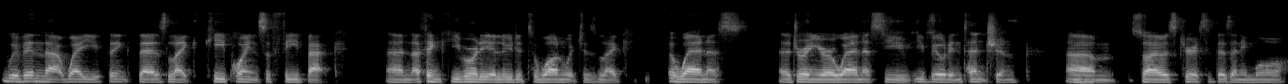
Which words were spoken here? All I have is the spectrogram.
within that where you think there's like key points of feedback and i think you've already alluded to one which is like awareness uh, during your awareness you you build intention hmm. um so i was curious if there's any more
